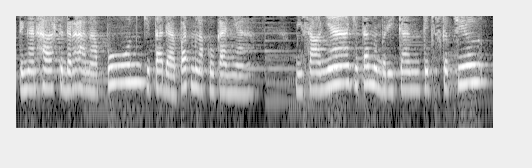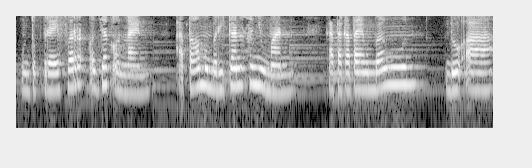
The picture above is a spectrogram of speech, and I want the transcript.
dengan hal sederhana pun kita dapat melakukannya. Misalnya, kita memberikan tips kecil untuk driver ojek online atau memberikan senyuman, kata-kata yang membangun, doa,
